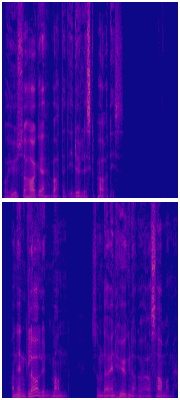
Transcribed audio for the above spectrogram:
og hus og hage vart et idyllisk paradis. Han er en gladlynt mann som det er en hugnad å være sammen med.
